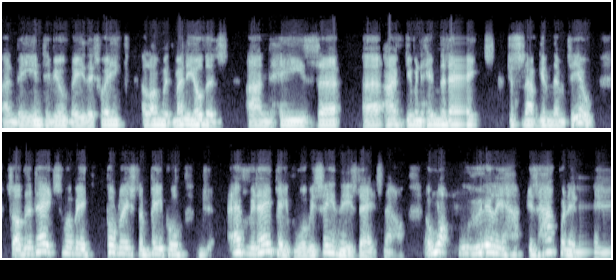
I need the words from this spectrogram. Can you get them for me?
and he interviewed me this week along with many others and he's uh, uh, I've given him the dates just as I've given them to you. So the dates will be published and people, everyday people will be seeing these dates now. And what really ha- is happening is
